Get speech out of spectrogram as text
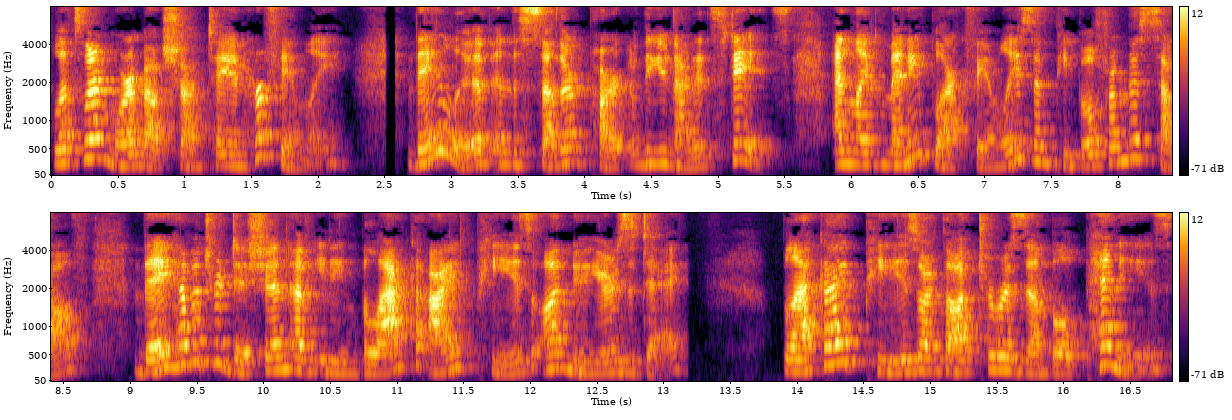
let's learn more about Shante and her family. They live in the southern part of the United States, and like many Black families and people from the South, they have a tradition of eating black-eyed peas on New Year's Day. Black-eyed peas are thought to resemble pennies,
